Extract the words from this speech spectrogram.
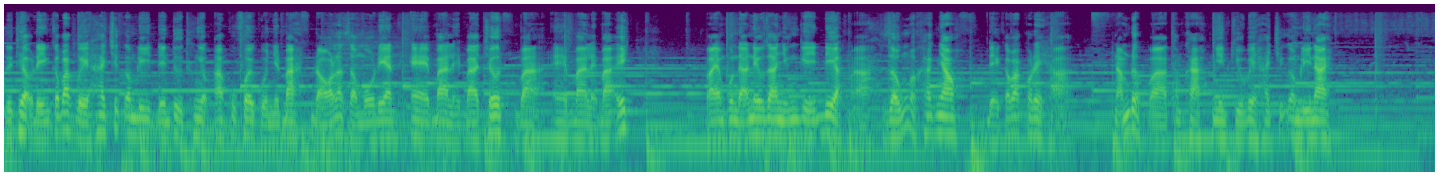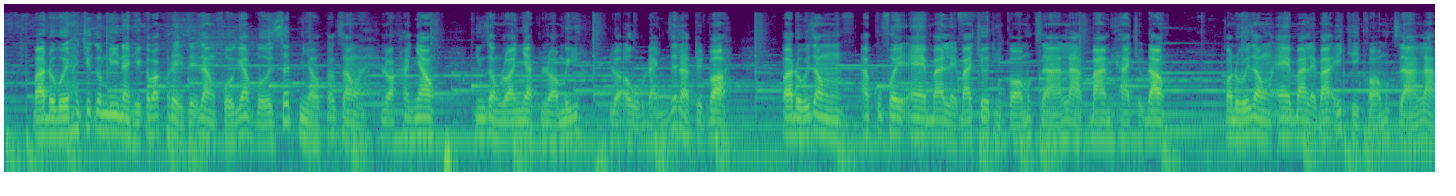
giới thiệu đến các bác về hai chiếc âm ly đến từ thương hiệu Akufei của Nhật Bản đó là dòng model E303 trơn và E303X và em cũng đã nêu ra những cái điểm à, giống và khác nhau để các bác có thể à, nắm được và tham khảo nghiên cứu về hai chiếc âm ly này. Và đối với hai chiếc âm ly này thì các bác có thể dễ dàng phối ghép với rất nhiều các dòng à, loa khác nhau. Những dòng loa Nhật, loa Mỹ, loa Âu đánh rất là tuyệt vời. Và đối với dòng Akufei E303 chơi thì có mức giá là 32 triệu đồng. Còn đối với dòng E303X thì có mức giá là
